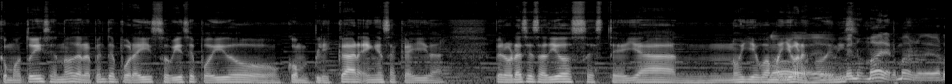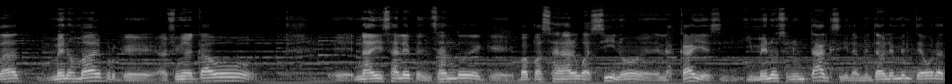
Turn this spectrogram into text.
Como tú dices, ¿no? De repente por ahí se hubiese podido complicar en esa caída pero gracias a Dios este ya no llegó a mayores, ¿no, eh, Denis? Menos mal, hermano, de verdad, menos mal, porque al fin y al cabo eh, nadie sale pensando de que va a pasar algo así, ¿no? En las calles y, y, menos en un taxi. Lamentablemente ahora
